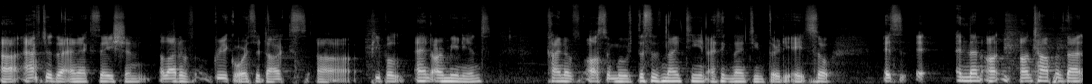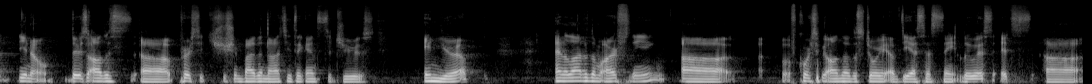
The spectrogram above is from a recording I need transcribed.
Uh, after the annexation, a lot of Greek Orthodox uh, people and Armenians kind of also moved. This is 19, I think 1938. So it's it, and then on, on top of that, you know, there's all this uh, persecution by the Nazis against the Jews in Europe, and a lot of them are fleeing. Uh, of course, we all know the story of the SS St. Louis. It's uh,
